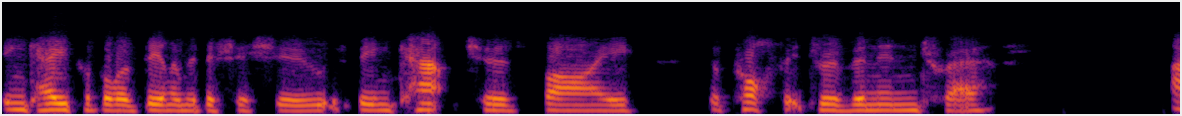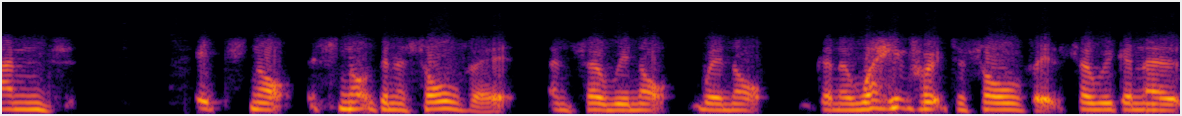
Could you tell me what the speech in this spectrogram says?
incapable of dealing with this issue. It's being captured by the profit driven interest. And it's not it's not going to solve it. And so we're not we're not going to wait for it to solve it so we're going to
